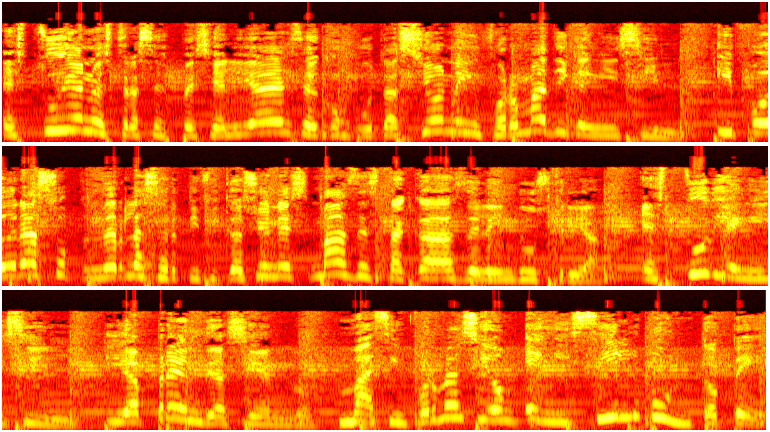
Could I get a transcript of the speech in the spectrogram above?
Estudia nuestras especialidades de computación e informática en ISIL y podrás obtener las certificaciones más destacadas de la industria. Estudia en ISIL y aprende haciendo. Más información en isil.p.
